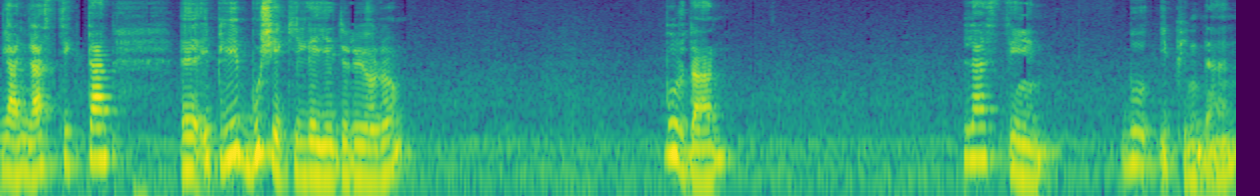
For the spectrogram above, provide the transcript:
yani lastikten e, ipliği bu şekilde yediriyorum. Buradan lastiğin bu ipinden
